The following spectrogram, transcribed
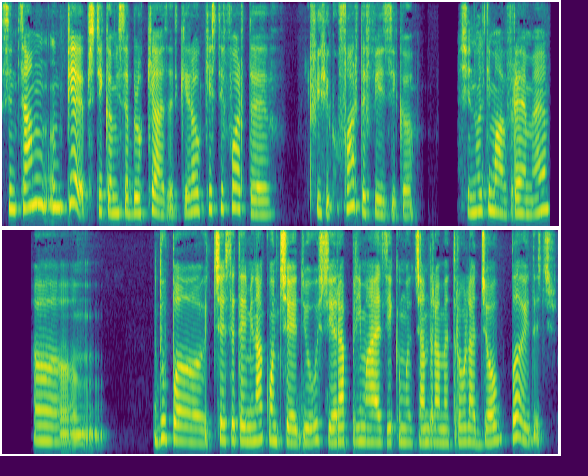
simțeam în piept, știi, că mi se blochează. Adică era o chestie foarte fizică. Foarte fizică. Și în ultima vreme, uh, după ce se termina concediu și era prima aia zi când mă duceam de la metrou la job, băi, deci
